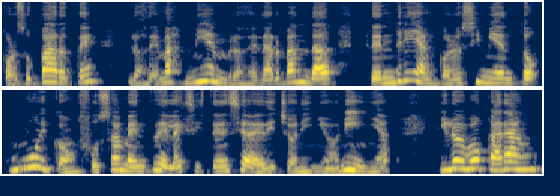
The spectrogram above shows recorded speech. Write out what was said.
Por su parte, los demás miembros de la hermandad tendrían conocimiento muy confusamente de la existencia de dicho niño o niña y lo evocarán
